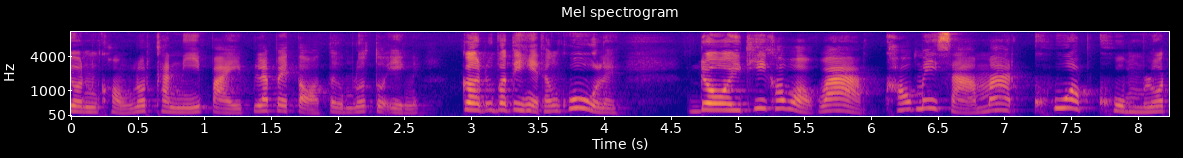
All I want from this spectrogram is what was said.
ยนต์ของรถคันนี้ไป แล้วไปต่อเติมรถตัวเองเเกิดอุบัติเหตุทั้งคู่เลย โดยที่เขาบอกว่าเขาไม่สามารถควบคุมรถ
